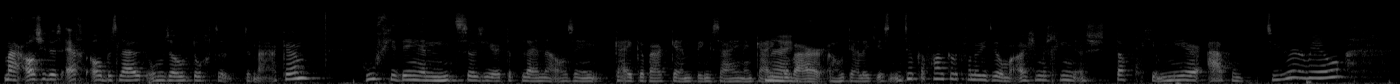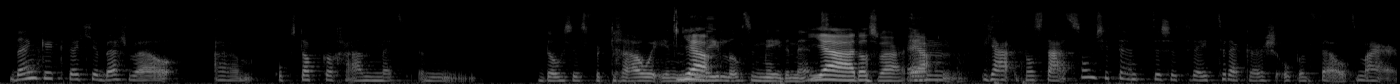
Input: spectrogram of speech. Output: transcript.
maar als je dus echt al besluit om zo'n tocht te, te maken, hoef je dingen niet zozeer te plannen als in kijken waar campings zijn en kijken Nee. waar hotelletjes. Natuurlijk afhankelijk van hoe je het wil, maar als je misschien een stapje meer avontuur wil, denk ik dat je best wel ehm, op stap kan gaan met een dosis vertrouwen in Ja. de Nederlandse medemens. Ja, dat is waar. ja. En ja, dan staat soms je tent tussen twee trekkers op een veld. Maar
